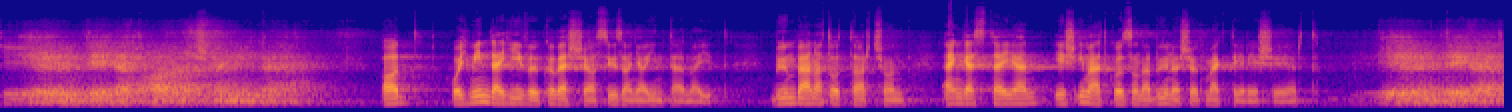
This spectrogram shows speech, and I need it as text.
Kérünk téged, hallgass meg minket. Add, hogy minden hívő kövesse a szűzanya intelmeit, bűnbánatot tartson, engeszteljen és imádkozzon a bűnösök megtéréséért. Kérünk téged.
